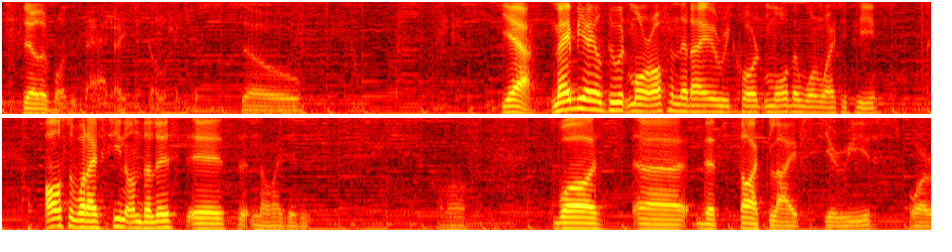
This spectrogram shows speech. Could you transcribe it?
still, it wasn't bad. I still liked it. So, yeah, maybe I'll do it more often that I record more than one YTP. Also, what I've seen on the list is no, I didn't. Oh. Was uh, the Thug Life series or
